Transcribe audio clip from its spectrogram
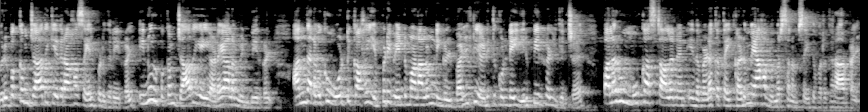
ஒரு பக்கம் ஜாதிக்கு எதிராக செயல்படுகிறீர்கள் இன்னொரு பக்கம் ஜாதியை அடையாளம் என்பீர்கள். அந்த அளவுக்கு ஓட்டுக்காக எப்படி வேண்டுமானாலும் நீங்கள் பல்டி அடித்துக்கொண்டே இருப்பீர்கள் என்று பலரும் மு க ஸ்டாலினின் இந்த விளக்கத்தை கடுமையாக விமர்சனம் செய்து வருகிறார்கள்.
